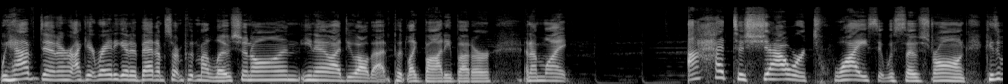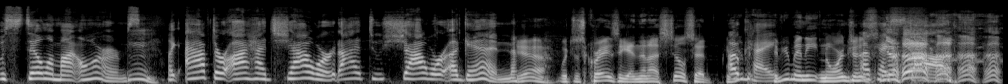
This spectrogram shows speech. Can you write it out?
We have dinner. I get ready to go to bed. I'm starting putting my lotion on. You know, I do all that. Put like body butter, and I'm like. I had to shower twice. It was so strong because it was still on my arms. Hmm. Like after I had showered, I had to shower again. Yeah, which is crazy. And then I still said, have You Okay. been, have you been eating oranges? Okay, stop.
